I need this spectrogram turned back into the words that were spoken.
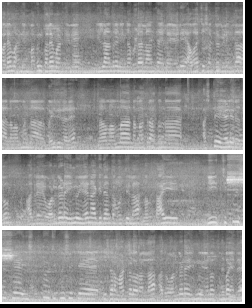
ಕೊಲೆ ಮಾ ನಿನ್ನ ಮಗನ ಕೊಲೆ ಮಾಡ್ತೀವಿ. ಇಲ್ಲ ಅಂದರೆ ನಿನ್ನ ಬಿಡಲ್ಲ ಅಂತ ಎಲ್ಲ ಹೇಳಿ ಅವಾಚ್ಯ ಶಬ್ದಗಳಿಂದ ನಮ್ಮ ಅಮ್ಮನ್ನ ಬೈದಿದ್ದಾರೆ. ನಮ್ಮಮ್ಮ ನಮ್ಮ ಹತ್ರ ಅದನ್ನು ಅಷ್ಟೇ ಹೇಳಿರೋದು. ಆದರೆ ಒಳಗಡೆ ಇನ್ನೂ ಏನಾಗಿದೆ ಅಂತ ಗೊತ್ತಿಲ್ಲ. ನಮ್ಮ ತಾಯಿ ಈ ಚಿಕ್ಕ ವಿಷಯಕ್ಕೆ ಇಷ್ಟು ಚಿಕ್ಕ ವಿಷಯಕ್ಕೆ ಈ ಥರ ಮಾಡ್ಕೊಳ್ಳೋರಲ್ಲ. ಅದ್ರ ಒಳಗಡೆ ಇನ್ನೂ ಏನೋ ತುಂಬ ಇದೆ.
